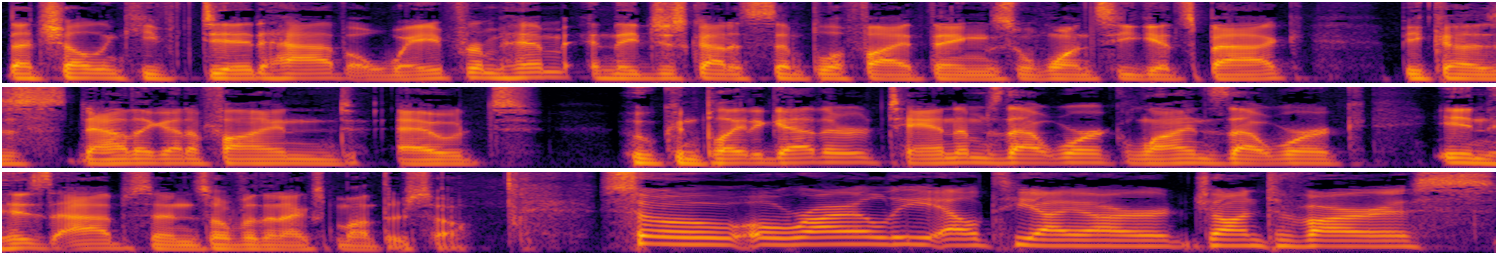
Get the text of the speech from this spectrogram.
that Sheldon Keefe did have away from him, and they just got to simplify things once he gets back because now they got to find out who can play together, tandems that work, lines that work in his absence over the next month or so. So O'Reilly, LTIR, John Tavares,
